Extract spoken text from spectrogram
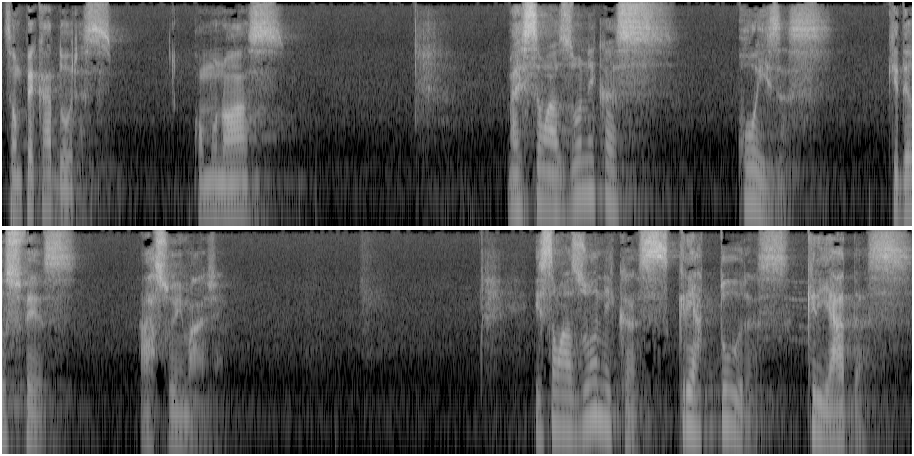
São pecadoras, como nós. Mas são as únicas coisas que Deus fez à sua imagem. E são as únicas criaturas criadas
